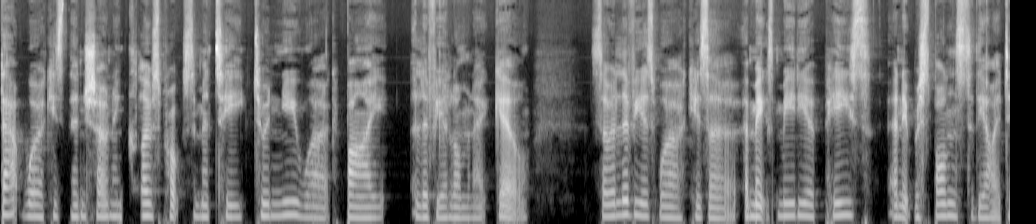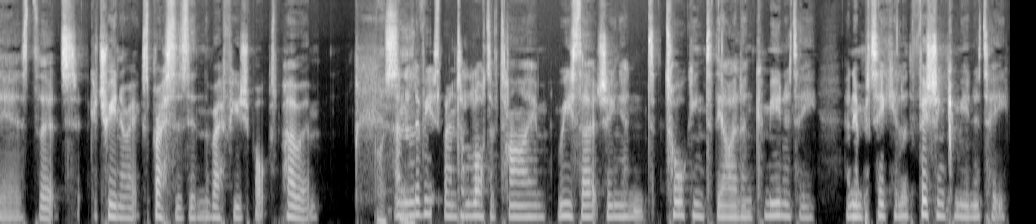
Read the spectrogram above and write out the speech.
that work is then shown in close proximity to a new work by Olivia Lomenech Gill. So, Olivia's work is a, a mixed media piece and it responds to the ideas that Katrina expresses in the Refuge Box poem. And Olivia spent a lot of time researching and talking to the island community, and in particular the fishing community,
